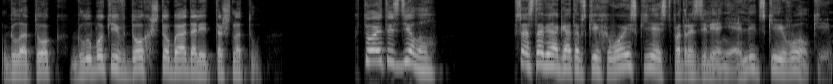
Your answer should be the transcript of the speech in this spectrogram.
Глоток, глубокий вдох, чтобы одолеть тошноту. «Кто это сделал?» В составе агатовских войск есть подразделения «Лидские волки».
